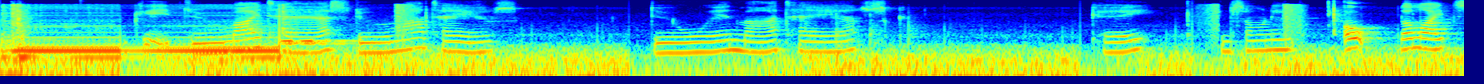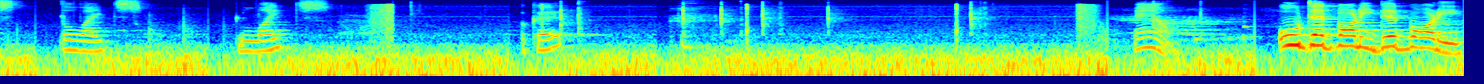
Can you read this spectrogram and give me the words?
Okay, do my task, do my task. Doing my task. Okay. Can somebody Oh, the lights. The lights. The lights. Okay. Bam. Oh, dead body, dead body.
